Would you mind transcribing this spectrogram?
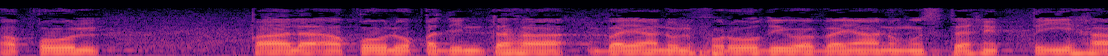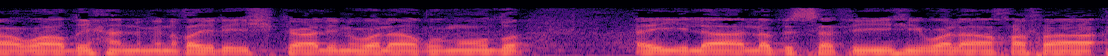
أقول قال أقول قد انتهى بيان الفروض وبيان مستحقيها واضحا من غير إشكال ولا غموض أي لا لبس فيه ولا خفاء.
